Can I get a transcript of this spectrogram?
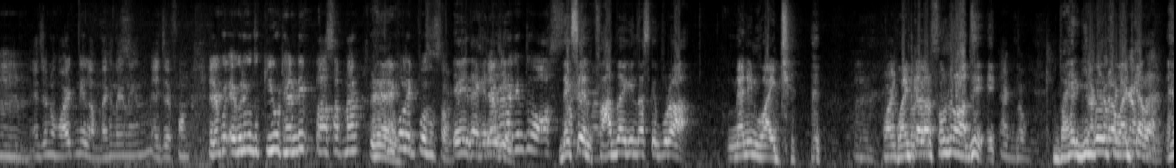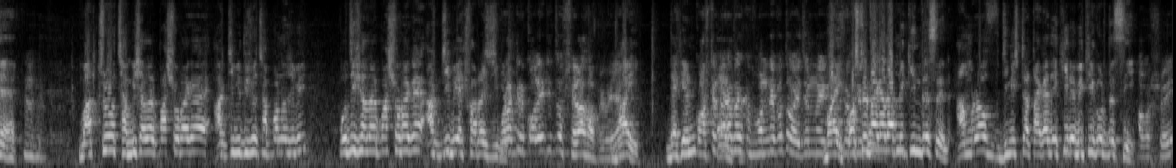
হুম এই জন্য হোয়াইট নিলাম। দেখেন দেখেন এই যে ফোন এগুলো কিন্তু কিউট হ্যান্ডি প্লাস আপনার। ট্রিপল এইট প্রসেসর এই দেখেন, ক্যামেরা কিন্তু দেখছেন। ফাহাদ ভাই কিন্তু আজকে পুরা man in white white colour. ফোনও আছে। একদম। ভাইয়ের হোয়াইট কালার। হ্যাঁ। মাত্র ছাব্বিশ হাজার পাঁচশো টাকায় আট জিবি দুশো ছাপ্পান্ন জিবি পঁচিশ হাজার পাঁচশো টাকায় আট জিবি একশো আঠাশ জিবি প্রোডাক্টের কোয়ালিটি তো সেরা হবে ভাই দেখেন কষ্টের টাকা ফোন নেবে তো ভাই কষ্টের আপনি কিনতেছেন আমরাও জিনিসটা টাকা দিয়ে কিনে বিক্রি করতেছি। অবশ্যই।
